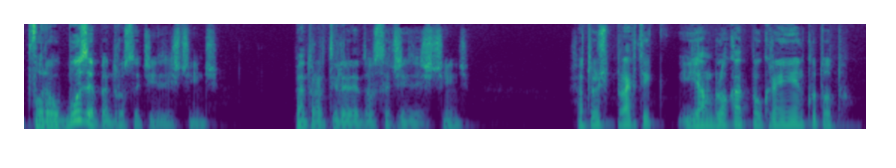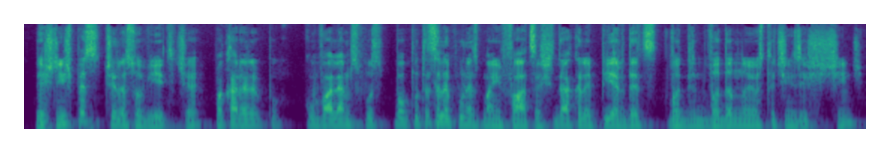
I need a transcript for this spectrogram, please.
fără obuze pentru 155, pentru artilerie de 155 și atunci, practic, i-am blocat pe ucrainieni cu totul. Deci nici pe cele sovietice, pe care cumva le-am spus, bă, puteți să le puneți mai în față și dacă le pierdeți, vă, vă dăm noi 155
